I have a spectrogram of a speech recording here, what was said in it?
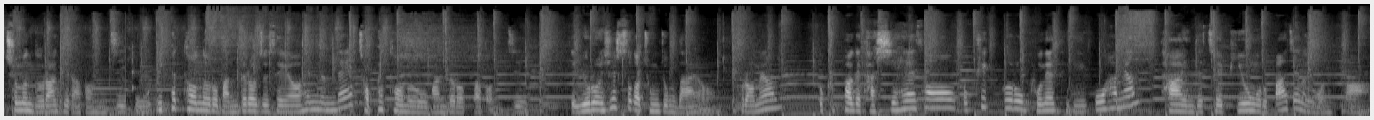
주문 누락이라든지 뭐 이 패턴으로 만들어주세요 했는데 저 패턴으로 만들었다든지 이런 실수가 종종 나요. 그러면 또 급하게 다시 해서 또 퀵으로 보내드리고 하면 다 이제 제 비용으로 빠지는 거니까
